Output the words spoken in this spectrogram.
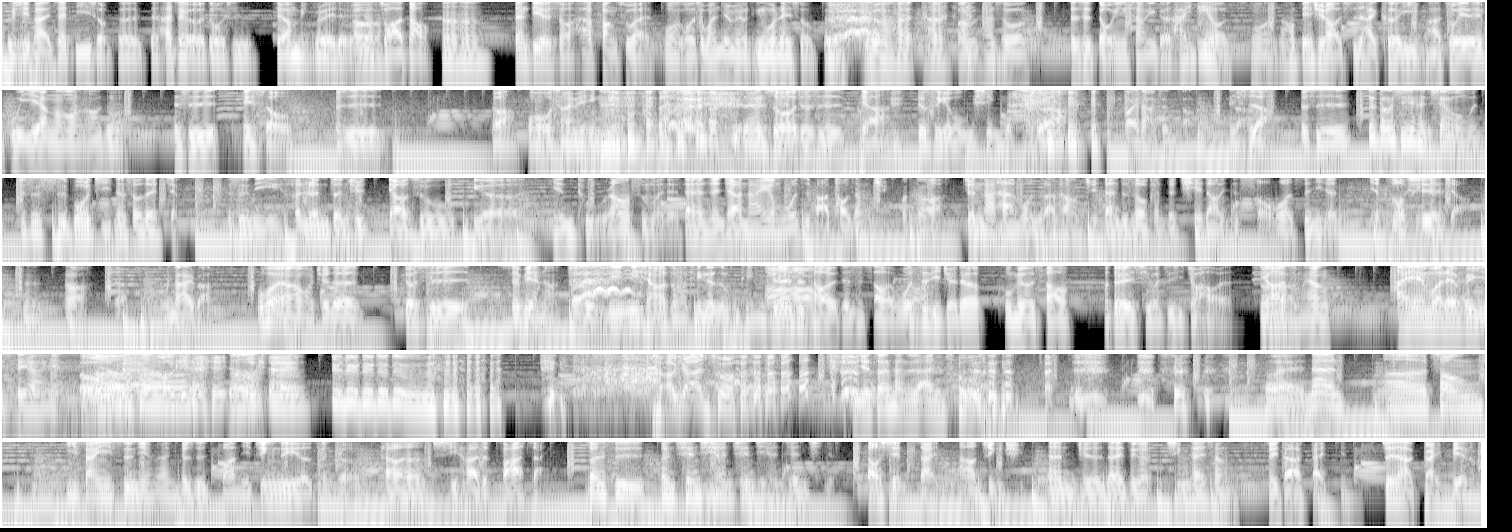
露西派在第一首歌的他这个耳朵是非常敏锐的，嗯。有抓到。嗯哼，但第二首他放出来，我我是完全没有听过那首歌，然 后他他放他说这是抖音上一个，他一定有什么，然后编曲老师还刻意把它做得有点不一样哦，然后什么，但是那首就是。对吧？我我从来没听过，只能说就是呀，又是一个无心的。对啊，歪打正着，没事啊，就是这东西很像我们就是试播集那时候在讲，就是你很认真去雕出一个粘土，然后什么的，但人家要拿一个模子把它套上去，哦，对啊，就拿他的模子把它套上去，但这时候可能就切到你的手或者是你的你的作品的脚。嗯，对吧？对啊，无奈吧？不会啊，我觉得就是随便啊，就是你 你想要怎么听就怎么听，你觉得是抄的就是抄的。我自己觉得我没有抄，我对得起我自己就好了。你要怎么样？I am whatever you say I am。OK OK 对啊 OK，嘟嘟嘟嘟嘟，OK，按错。你的专场就是按错。OK，那呃，从一三一四年呢、啊，你就是哇，你经历了整个台湾嘻哈的发展，算是很前期、很前期、很前期，到现在拿到金曲。那你觉得在这个心态上最大的改变？最大的改变哦，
